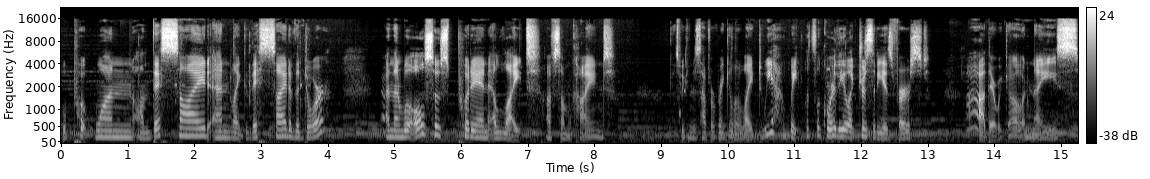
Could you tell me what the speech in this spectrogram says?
We'll put one on this side and like this side of the door. And then we'll also put in a light of some kind. Guess we can just have a regular light. Do we have, wait, let's look where the electricity is first. Ah, there we go. Nice.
